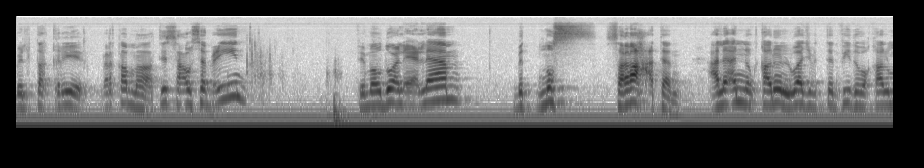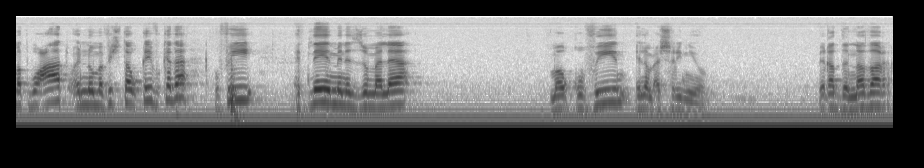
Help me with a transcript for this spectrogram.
بالتقرير رقمها 79 في موضوع الإعلام بتنص صراحة على أن القانون الواجب التنفيذ هو قانون المطبوعات وأنه ما فيش توقيف وكذا وفي اثنين من الزملاء موقوفين لهم 20 يوم. بغض النظر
